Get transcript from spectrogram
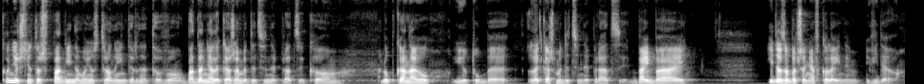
Koniecznie też wpadnij na moją stronę internetową badania lekarza medycyny pracy.com lub kanał YouTube Lekarz Medycyny Pracy. Bye bye i do zobaczenia w kolejnym wideo.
